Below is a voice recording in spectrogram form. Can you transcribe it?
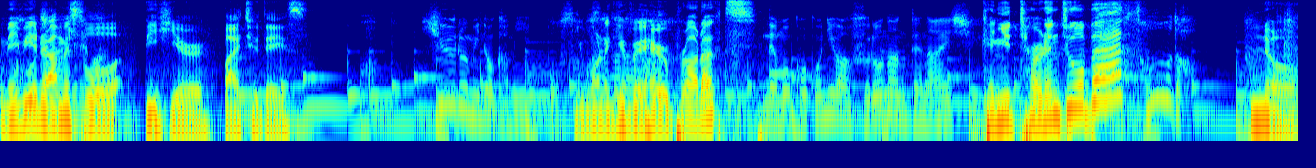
Maybe Ramis will be here by two days. You want to give her hair products? Can you turn into a bath? No.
